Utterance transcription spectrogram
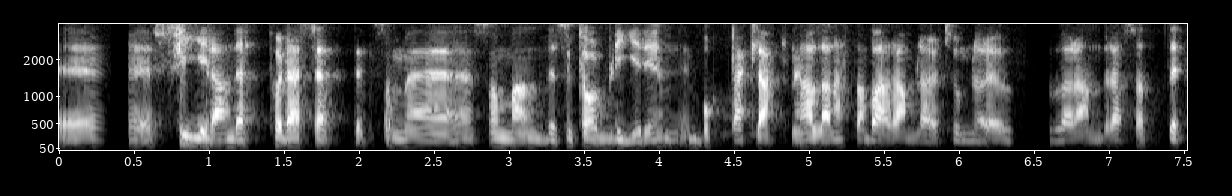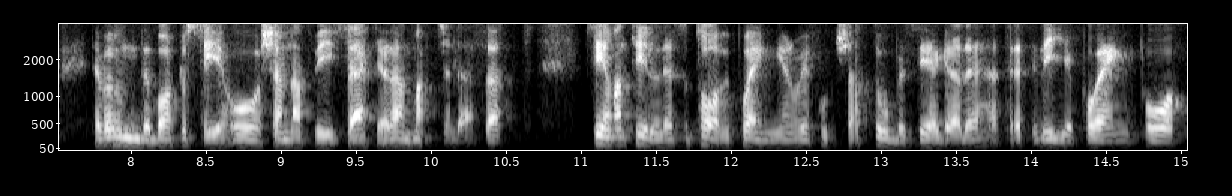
eh, firandet på det sättet som, eh, som man, det såklart blir i en bortaklack när alla nästan bara ramlar och tumlar över varandra. Så det var underbart att se och känna att vi säkrade den matchen där. För att ser man till det så tar vi poängen och vi är fortsatt obesegrade. 39 poäng på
